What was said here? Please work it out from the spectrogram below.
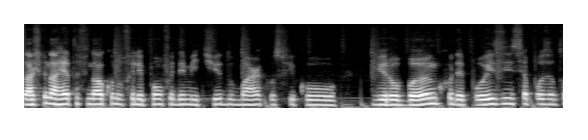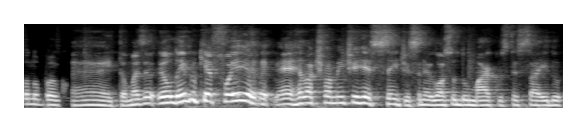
Acho que na reta final, quando o Felipão foi demitido, o Marcos ficou. Virou banco depois e se aposentou no banco. É, então, mas eu, eu lembro que foi é, relativamente recente esse negócio do Marcos ter saído,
